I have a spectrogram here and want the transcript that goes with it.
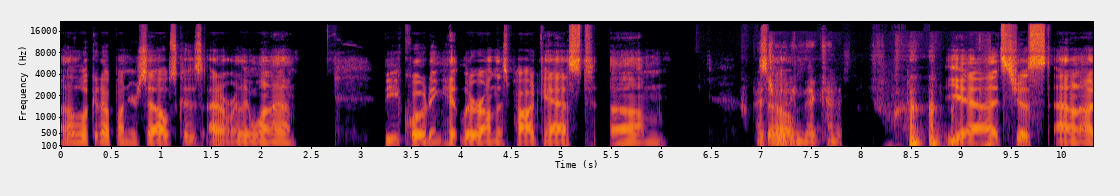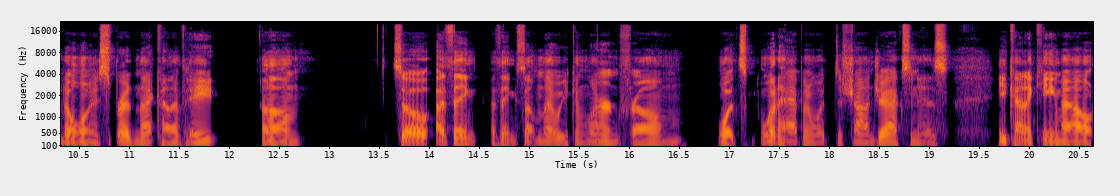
uh, look it up on yourselves because I don't really want to be quoting Hitler on this podcast. Um, So- that kind of stuff. yeah, it's just I don't know. I don't want to be spreading that kind of hate. Um, so I think I think something that we can learn from what's what happened with DeSean Jackson is he kind of came out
